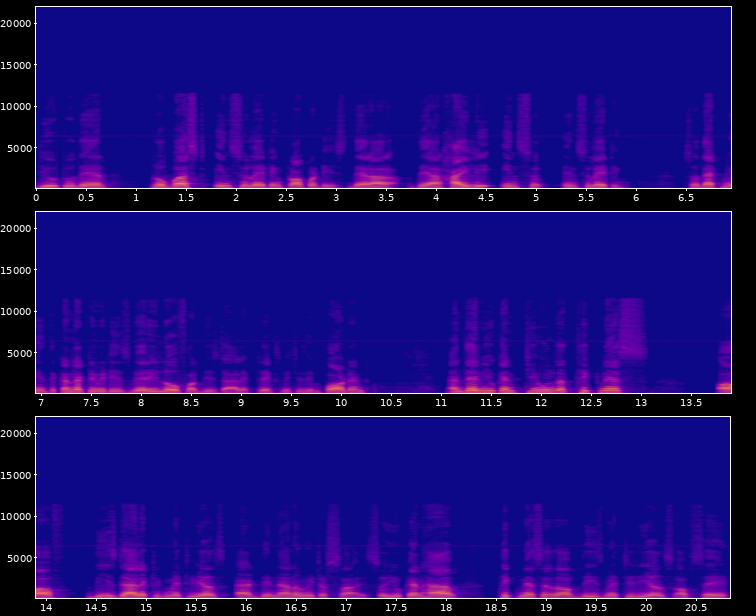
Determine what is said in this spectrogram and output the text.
due to their robust insulating properties they are they are highly insu insulating. So, that means the conductivity is very low for these dielectrics which is important and then you can tune the thickness of these dielectric materials at the nanometer size. So, you can have thicknesses of these materials of say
